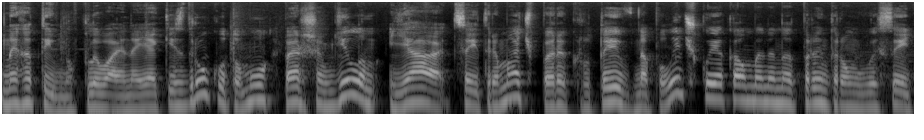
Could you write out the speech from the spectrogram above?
негативно впливає на якість друку. Тому першим ділом я цей тримач перекрутив на поличку, яка у мене над принтером висить.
